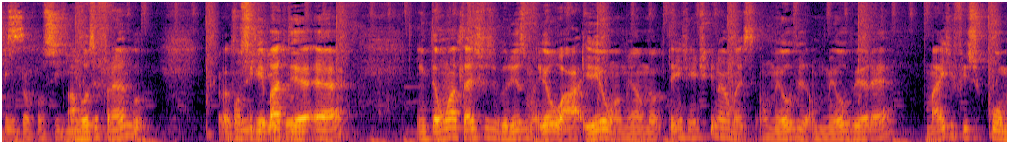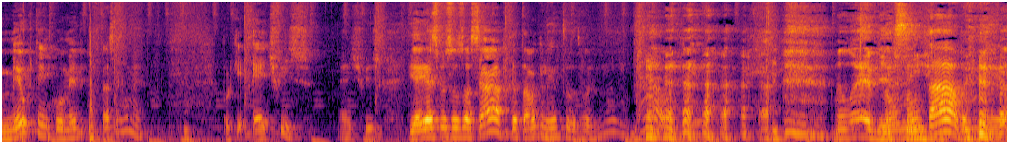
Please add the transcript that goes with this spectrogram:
Sim, pra conseguir. Arroz e frango. Pra Pra conseguir bater, é. Então, um atleta de fisiculturismo, eu, eu, o meu- tem gente que não, mas o meu, o meu ver é mais difícil comer o que tem que comer do que ficar sem comer. Porque é difícil, é difícil. E aí as pessoas falam assim, ah, porque eu tava que nem tudo. Eu falei, não, tava. Não é bem Não, assim. não tava que nem eu,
